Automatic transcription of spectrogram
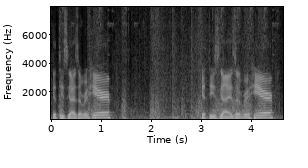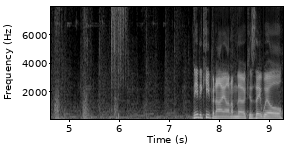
Get these guys over here. Get these guys over here. Need to keep an eye on them though, because they will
